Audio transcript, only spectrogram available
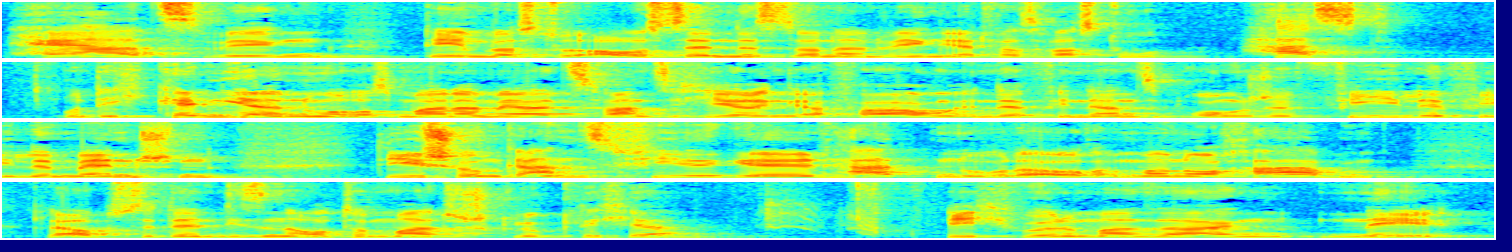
Herz, wegen dem, was du aussendest, sondern wegen etwas, was du hast. Und ich kenne ja nur aus meiner mehr als 20-jährigen Erfahrung in der Finanzbranche viele, viele Menschen, die schon ganz viel Geld hatten oder auch immer noch haben. Glaubst du denn, die sind automatisch glücklicher? Ich würde mal sagen, nee.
